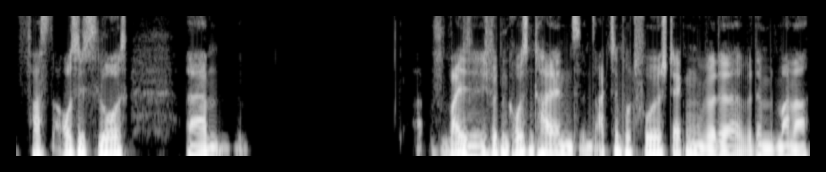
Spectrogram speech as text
fast aussichtslos. Ähm, weiß ich nicht, ich würde einen großen Teil ins, ins Aktienportfolio stecken, würde, würde mit meiner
